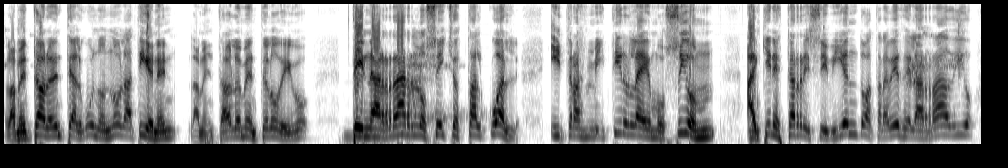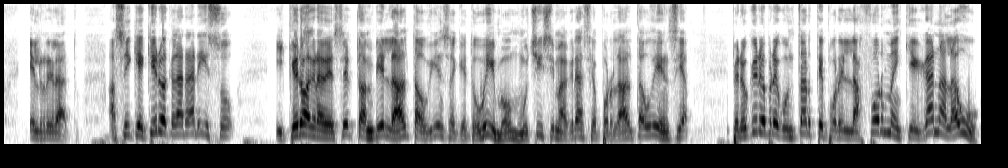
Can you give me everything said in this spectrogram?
lamentablemente algunos no la tienen, lamentablemente lo digo, de narrar los hechos tal cual y transmitir la emoción a quien está recibiendo a través de la radio el relato. Así que quiero aclarar eso y quiero agradecer también la alta audiencia que tuvimos. Muchísimas gracias por la alta audiencia. Pero quiero preguntarte por la forma en que gana la U.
